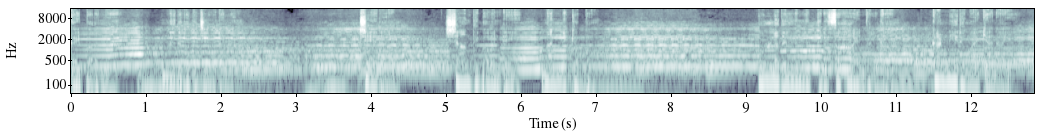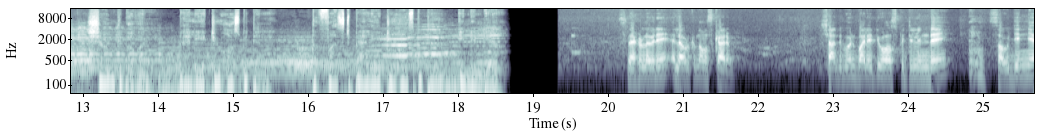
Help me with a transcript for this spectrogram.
കൈപ്പറഞ്ഞ നിരവധി ജീവിതങ്ങൾ. ചേരാം ശാന്തിഭവന്റെ നന്മയ്ക്കൊപ്പം. ഉള്ളതിൽ നിന്ന് ഇത്തിരി സഹായം നൽകാം. കണ്ണീര് മായ്ക്കാനായി Shanti palliative hospital the first palliative hospital in India സ്നേഹമുള്ളവരെ എല്ലാവർക്കും നമസ്കാരം. ശാന്തിഭവൻ പാലിയേറ്റീവ് ഹോസ്പിറ്റലിന്റെ സൗജന്യ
